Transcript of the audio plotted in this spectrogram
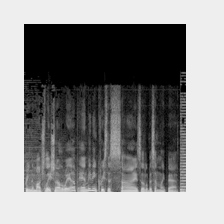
Bring the modulation all the way up, and maybe increase the size a little bit, something like that.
